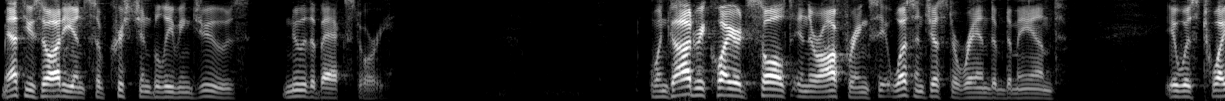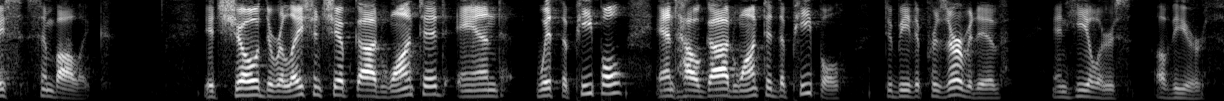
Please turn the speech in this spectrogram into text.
Matthew's audience of Christian believing Jews knew the backstory. When God required salt in their offerings, it wasn't just a random demand, it was twice symbolic. It showed the relationship God wanted and with the people and how God wanted the people to be the preservative and healers of the earth.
